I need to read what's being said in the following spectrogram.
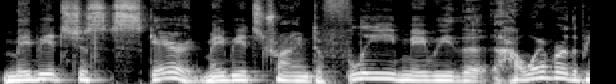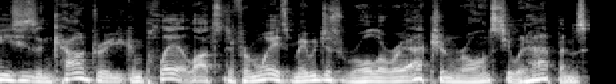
maybe it's just scared, maybe it's trying to flee, maybe the however the PCs encounter it, you can play it lots of different ways. Maybe just roll a reaction roll and see what happens.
